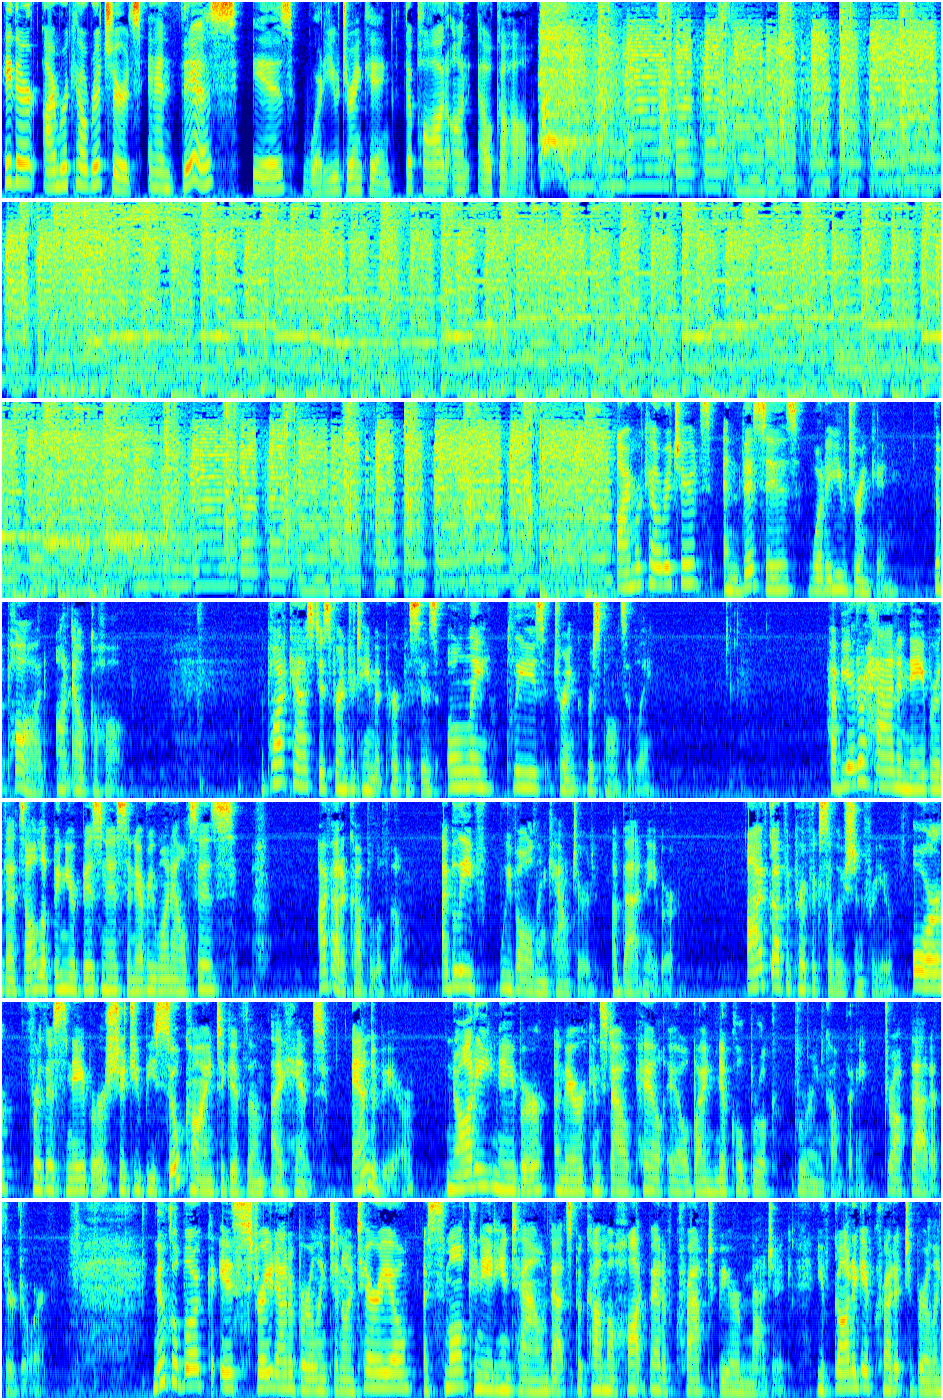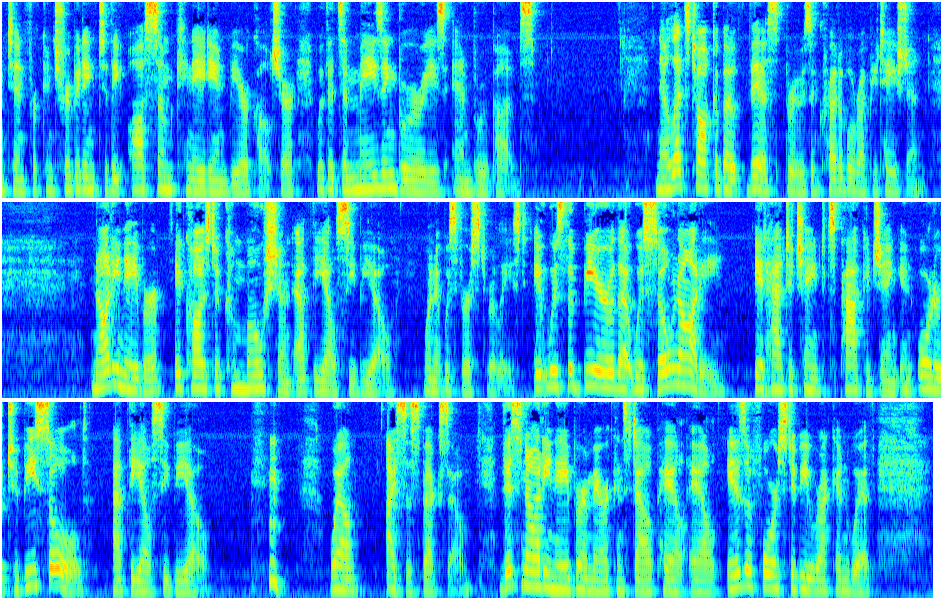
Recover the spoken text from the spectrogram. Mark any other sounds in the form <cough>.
Hey there, I'm Raquel Richards, and this is What Are You Drinking? The pod on alcohol. I'm Raquel Richards, and this is What Are You Drinking? The pod on alcohol. The podcast is for entertainment purposes only. Please drink responsibly. Have you ever had a neighbor that's all up in your business and everyone else's? I've had a couple of them. I believe we've all encountered a bad neighbor. I've got the perfect solution for you. Or for this neighbor, should you be so kind to give them a hint and a beer. Naughty Neighbor American Style Pale Ale by Nickelbrook Brewing Company. Drop that at their door. Nickelbrook is straight out of Burlington, Ontario, a small Canadian town that's become a hotbed of craft beer magic. You've got to give credit to Burlington for contributing to the awesome Canadian beer culture with its amazing breweries and brew pubs. Now let's talk about this brew's incredible reputation. Naughty Neighbor, it caused a commotion at the LCBO when it was first released. It was the beer that was so naughty, it had to change its packaging in order to be sold at the LCBO. <laughs> Well, I suspect so. This naughty neighbor American style pale ale is a force to be reckoned with,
